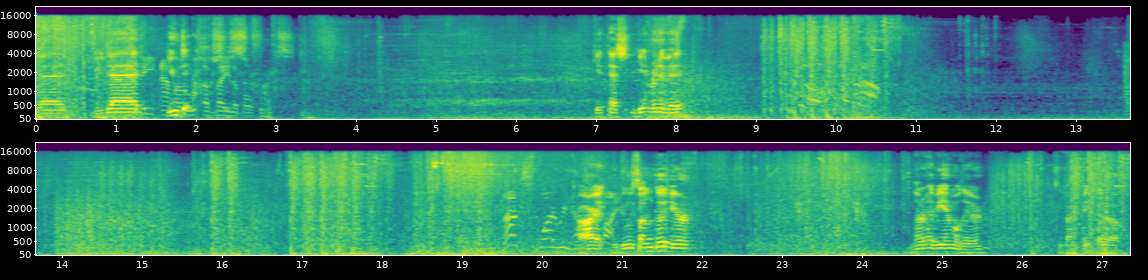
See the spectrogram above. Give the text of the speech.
Dead. You dead. You ammo available. Get that. Get rid of it. Alright, we're doing something good here. Another heavy ammo there. See if I can pick that up.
